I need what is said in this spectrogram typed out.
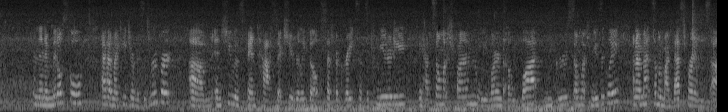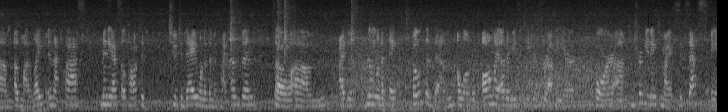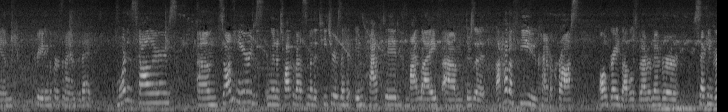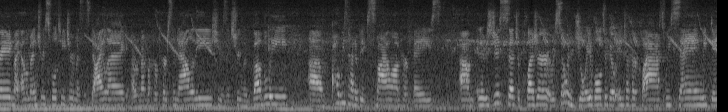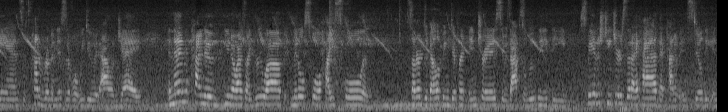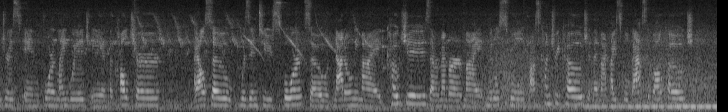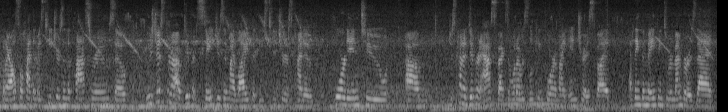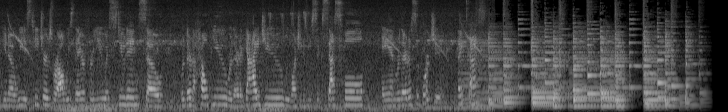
And then in middle school, I had my teacher, Mrs. Rupert, um, and she was fantastic. She really built such a great sense of community. We had so much fun. We learned a lot. We grew so much musically. And I met some of my best friends um, of my life in that class. Many I still talk to, to today. One of them is my husband. So um, I just really want to thank both of them, along with all my other music teachers throughout the year, for um, contributing to my success and creating the person I am today. Morning, scholars. Um, so I'm here, just I'm going to talk about some of the teachers that have impacted my life. Um, there's a, I have a few kind of across all grade levels, but I remember second grade, my elementary school teacher, Mrs. Dylag. I remember her personality. She was extremely bubbly, um, always had a big smile on her face. Um, and it was just such a pleasure. It was so enjoyable to go into her class. We sang, we danced. It's kind of reminiscent of what we do at Allen Jay. And then kind of, you know, as I grew up, middle school, high school, and started developing different interests, it was absolutely the Spanish teachers that I had that kind of instilled the interest in foreign language and the culture. I also was into sports, so not only my coaches, I remember my middle school cross country coach and then my high school basketball coach but I also had them as teachers in the classroom. So it was just throughout different stages in my life that these teachers kind of poured into um, just kind of different aspects and what I was looking for in my interest. But I think the main thing to remember is that, you know, we as teachers, we're always there for you as students. So we're there to help you, we're there to guide you, we want you to be successful, and we're there to support you. Thanks, guys.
